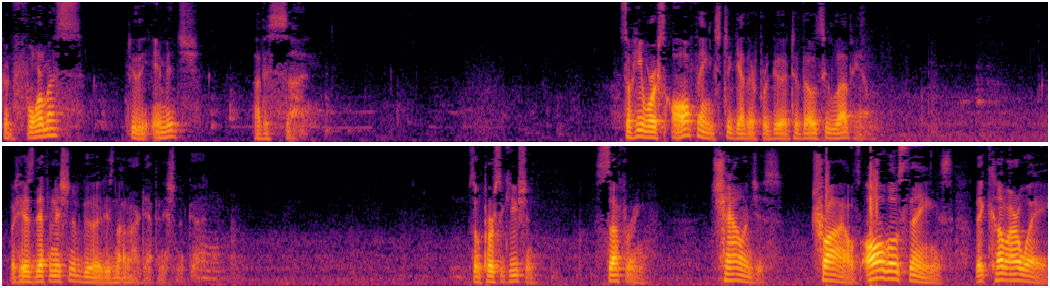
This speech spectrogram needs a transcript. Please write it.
Conform us to the image of His Son. So He works all things together for good to those who love Him but his definition of good is not our definition of good. So, persecution, suffering, challenges, trials, all those things that come our way,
